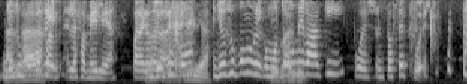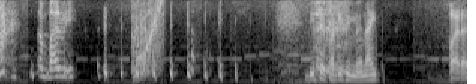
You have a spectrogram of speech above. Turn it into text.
Yo Nalgada. supongo La, que, la familia. Para que no yo, la supongo, yo que como Sí, todo me va aquí, pues entonces, pues. dejen. Dice Pakis in the Night. Para,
